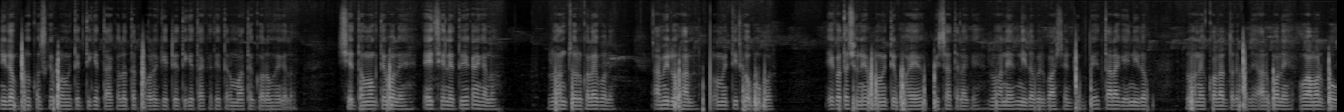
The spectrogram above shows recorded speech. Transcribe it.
নীরব ভ্রুকুসকে প্রমিতির দিকে তাকালো। তারপর গেটের দিকে তাকাতে তার মাথা গরম হয়ে গেল। সে ধমক দিয়ে বলে, এই ছেলে, তুই এখানে কেন? রোহান জোর গলায় বলে, আমি রোহান, প্রমিতির হবু বর। এ কথা শুনে প্রমিতি ভয়ে পিছাতে লাগে। রোহানের নীরবের বাসে ঢুকবে তার আগে নীরব রোহানের কলার ধরে ফেলে আর বলে, ও আমার বউ,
